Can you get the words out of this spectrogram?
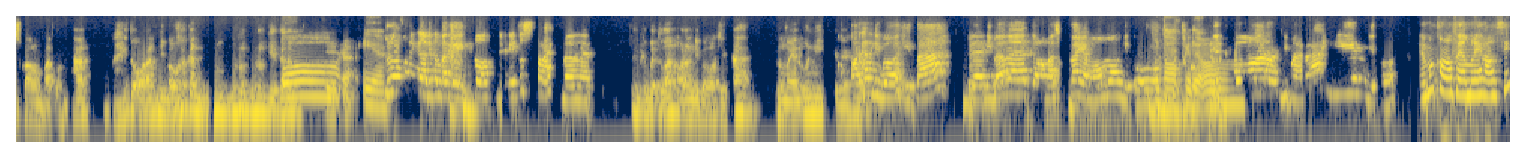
suka lompat-lompat, nah itu orang di bawah kan buruk-buruk gitu. Oh iya. iya. Dulu aku tinggal di tempat kayak gitu dan itu stres banget. Dan kebetulan orang di bawah kita lumayan unik gitu. Ya. Orang di bawah kita berani banget kalau nggak suka ya ngomong gitu. Top, gitu oh. Ditor, dimarahin gitu. Emang kalau family housing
